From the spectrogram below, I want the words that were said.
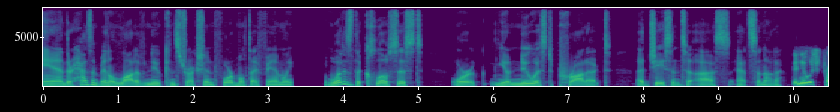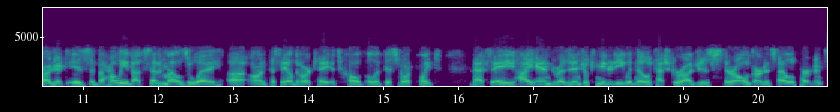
and there hasn't been a lot of new construction for multifamily. What is the closest or you know newest product adjacent to us at Sonata? The newest project is about, probably about seven miles away uh, on Paseo del Norte. It's called Olympus North Point. That's a high-end residential community with no attached garages. They're all garden-style apartments.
